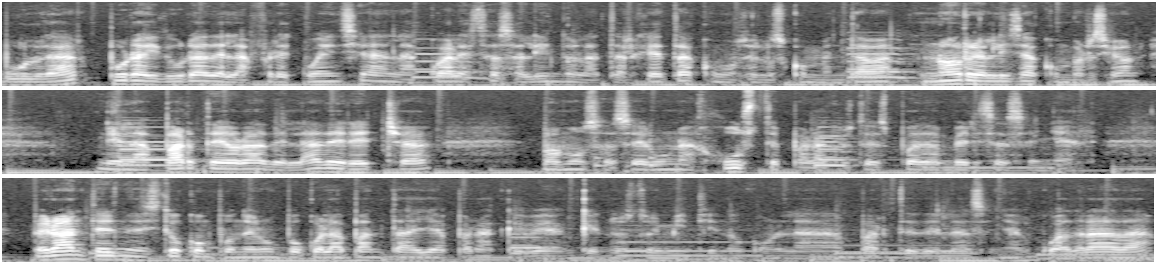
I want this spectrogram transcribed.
vulgar, pura y dura de la frecuencia en la cual está saliendo la tarjeta, como se los comentaba, no realiza conversión. En la parte ahora de la derecha vamos a hacer un ajuste para que ustedes puedan ver esa señal. Pero antes necesito componer un poco la pantalla para que vean que no estoy mintiendo con la parte de la señal cuadrada.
